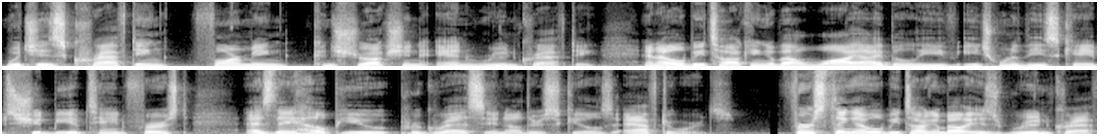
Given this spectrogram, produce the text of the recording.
which is crafting, farming, construction, and rune crafting. And I will be talking about why I believe each one of these capes should be obtained first as they help you progress in other skills afterwards. First thing I will be talking about is runecraft.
